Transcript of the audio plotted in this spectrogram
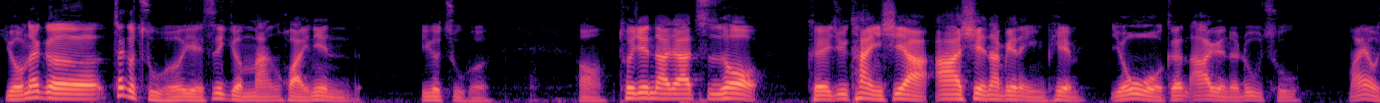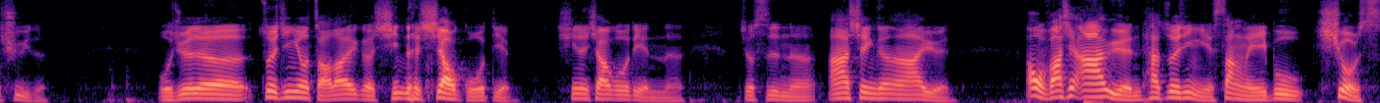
有那个这个组合也是一个蛮怀念的一个组合。好，推荐大家之后可以去看一下阿宪那边的影片，有我跟阿远的露出，蛮有趣的。我觉得最近又找到一个新的效果点，新的效果点呢，就是呢，阿宪跟阿元。啊，我发现阿元他最近也上了一部 shorts，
